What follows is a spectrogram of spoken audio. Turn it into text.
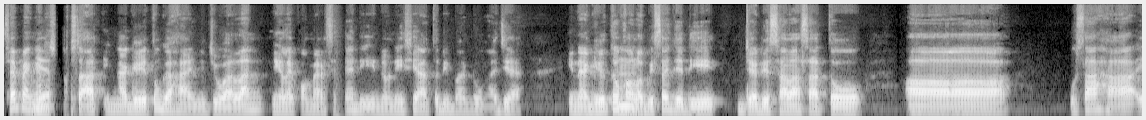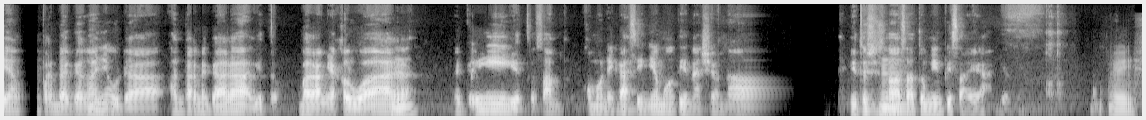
Saya pengen Iya. saat Inagri itu nggak hanya jualan nilai komersialnya di Indonesia atau di Bandung aja. Inagri itu Hmm. kalau bisa jadi jadi salah satu eh, usaha yang perdagangannya Hmm. udah antar negara gitu. Barangnya keluar Hmm. negeri gitu, sam- komunikasinya multinasional. Itu Hmm. salah satu mimpi saya gitu. Wis.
